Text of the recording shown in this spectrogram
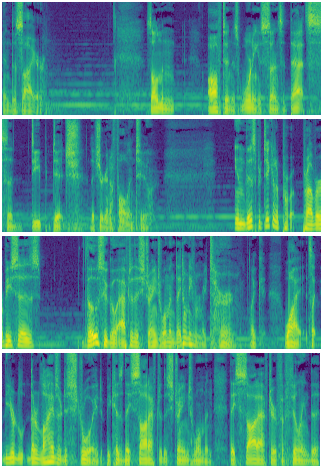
and desire. Solomon often is warning his sons that that's a deep ditch that you're going to fall into. In this particular pro- proverb, he says, Those who go after this strange woman, they don't even return. Like, why? It's like your, their lives are destroyed because they sought after the strange woman. They sought after fulfilling the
